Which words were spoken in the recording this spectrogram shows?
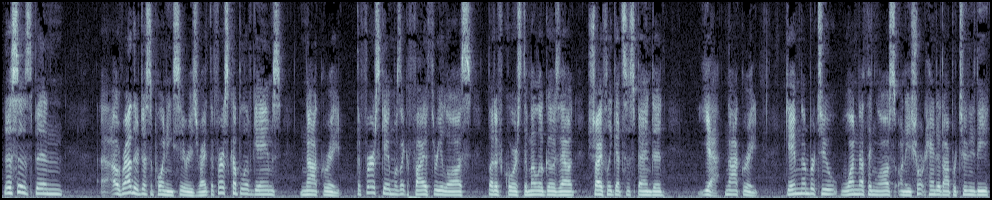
This has been a rather disappointing series, right? The first couple of games, not great. The first game was like a 5 3 loss, but of course, DeMelo goes out, Scheifele gets suspended. Yeah, not great. Game number two, 1 nothing loss on a shorthanded opportunity.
